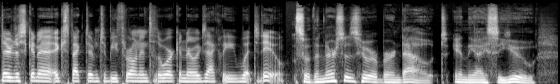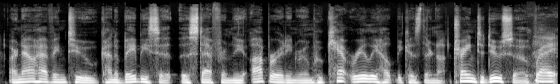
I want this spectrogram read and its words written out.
They're just going to expect them to be thrown into the work and know exactly what to do. So the nurses who are burned out in the ICU are now having to kind of babysit the staff from the operating room who can't really help because they're not trained to do so. Right.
